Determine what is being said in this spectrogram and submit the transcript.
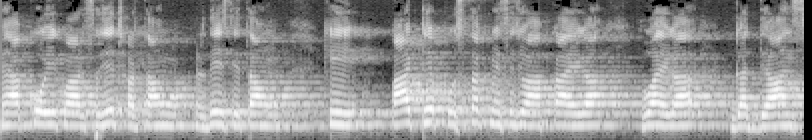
मैं आपको एक बार सजेस्ट करता हूँ, निर्देश देता हूँ कि पाठ्य पुस्तक में से जो आपका आएगा, वो आएगा गद्यांश,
